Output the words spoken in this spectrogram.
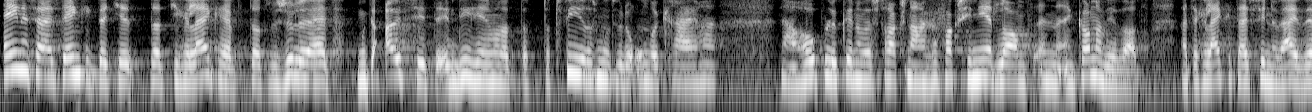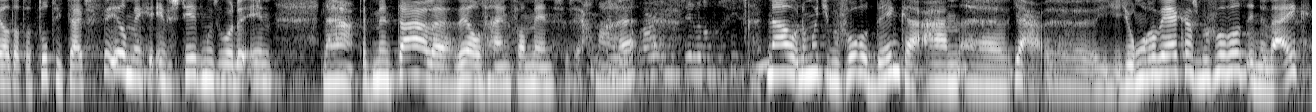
enerzijds denk ik dat je, dat je gelijk hebt dat we zullen het moeten uitzitten. In die zin van dat, dat, dat virus moeten we eronder krijgen. Nou, hopelijk kunnen we straks naar een gevaccineerd land en, en kan er weer wat. Maar tegelijkertijd vinden wij wel dat er tot die tijd veel meer geïnvesteerd moet worden in nou ja, het mentale welzijn van mensen, zeg maar. En Hè. waar investeren we dan precies in? Nou, dan moet je bijvoorbeeld denken aan eh, ja, eh, jongerenwerkers bijvoorbeeld in de wijk.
